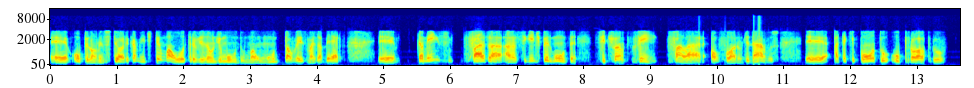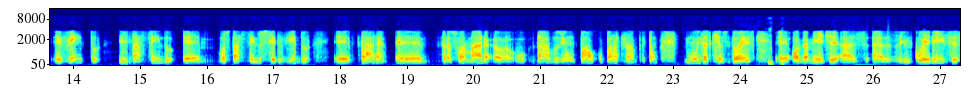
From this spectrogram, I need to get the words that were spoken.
é, ou pelo menos teoricamente, têm uma outra visão de mundo, uma, um mundo talvez mais aberto. É, também faz a, a, seguinte pergunta: se Trump vem falar ao Fórum de Davos, é, até que ponto o próprio evento está sendo, é, está sendo servido é, para é, transformar uh, Davos em um palco para Trump. Então, muitas questões, eh, obviamente, as, as incoerências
